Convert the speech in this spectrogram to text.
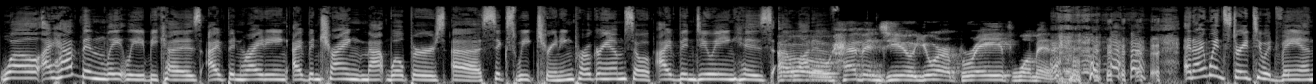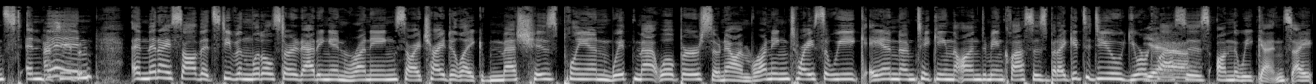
Well, I have been lately because I've been writing, I've been trying Matt Wilpers' uh, six week training program. So I've been doing his a lot oh of, heavens, you you are a brave woman. and I went straight to advanced, and Has then been- and then I saw that Steven Little started adding in running. So I tried to like mesh his plan with Matt Wilper. So now I'm running twice a week, and I'm taking the on demand classes. But I get to do your Yeah. classes on the weekends. I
